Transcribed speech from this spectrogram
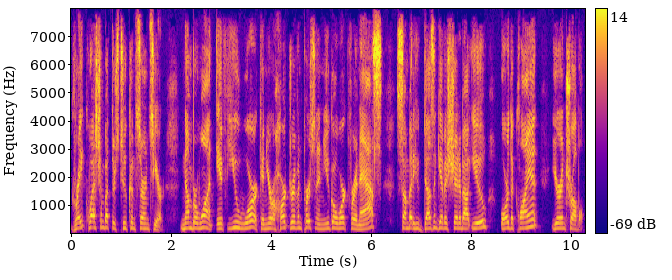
Great question, but there's two concerns here. Number one, if you work and you're a heart driven person and you go work for an ass, somebody who doesn't give a shit about you or the client, you're in trouble.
